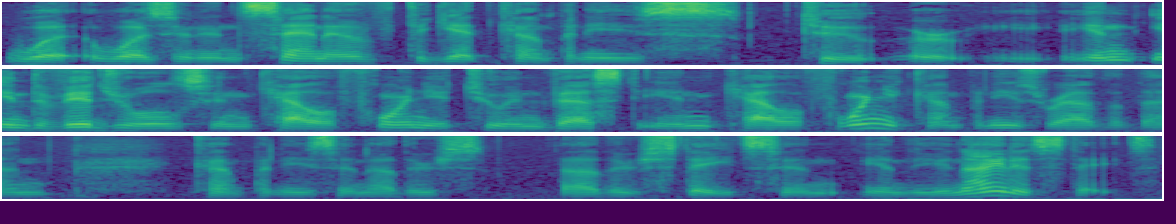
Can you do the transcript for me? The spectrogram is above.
was an incentive to get companies to, or in, individuals in California to invest in California companies rather than companies in other, other states in, in the United States.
